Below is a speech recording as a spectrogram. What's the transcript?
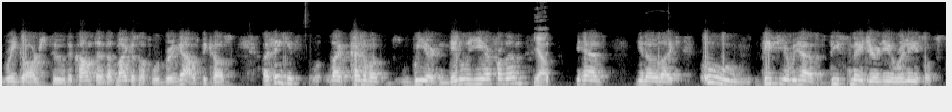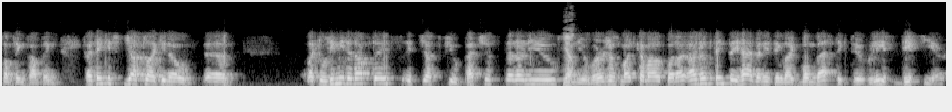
regards to the content that Microsoft will bring out because I think it's like kind of a weird middle year for them. Yeah. We have, you know, like, oh, this year we have this major new release of something, something. I think it's just like, you know, uh, like limited updates. It's just a few patches that are new. Some yep. new versions might come out, but I, I, don't think they have anything like bombastic to release this year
